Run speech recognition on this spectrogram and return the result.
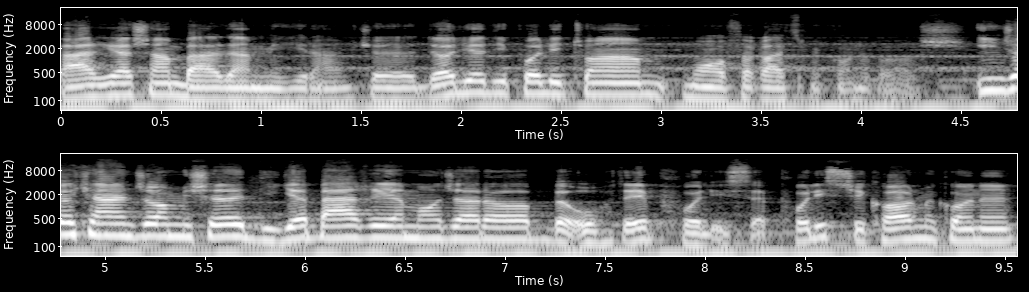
بقیهش هم بعدم می‌گیرم که دالیا دیپولیتو هم موافقت می‌کنه باش اینجا که انجام میشه دیگه بقیه ماجرا به عهده پلیسه. پلیس چیکار می‌کنه؟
